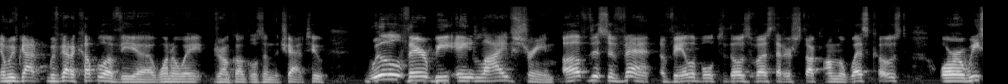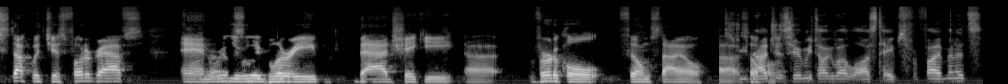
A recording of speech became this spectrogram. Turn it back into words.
And we've got we've got a couple of the uh, 108 drunk uncles in the chat too. Will there be a live stream of this event available to those of us that are stuck on the West Coast, or are we stuck with just photographs and Photographs. really really blurry, bad, shaky, uh, vertical film style? Uh, Did you not just hear me talk about lost tapes for five minutes?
